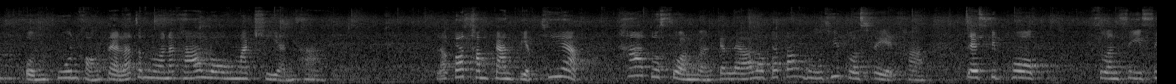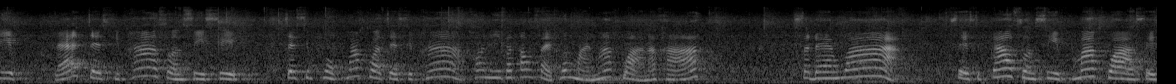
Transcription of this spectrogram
ำผลคูณของแต่ละจำนวนนะคะ ลงมาเขียนค่ะ แล้วก็ทำการเปรียบเทียบ ถ้าตัวส่วนเหมือนกันแล้ว เราก็ต้องดูที่ตัวเศษค่ะ 76 ส่วน 40 และ 75 ส่วน 40 76 มากกว่า 75 ข้อนี้ก็ต้องใส่เครื่องหมายมากกว่านะคะ แสดงว่าเศษ19ส่วน 10 มากกว่าเศษ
